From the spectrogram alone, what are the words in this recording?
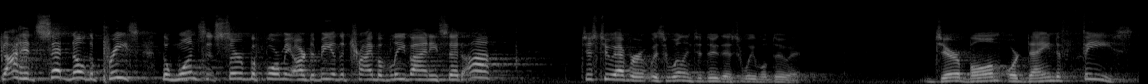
God had said, No, the priests, the ones that serve before me, are to be of the tribe of Levi. And he said, Ah, just whoever was willing to do this, we will do it. Jeroboam ordained a feast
